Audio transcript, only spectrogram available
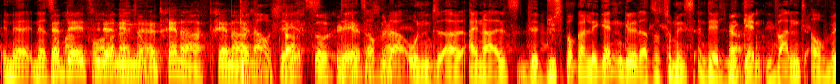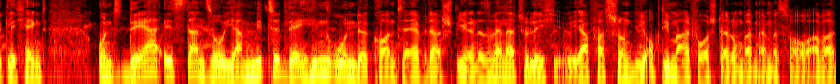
in der, in der der, der jetzt wieder in den äh, Trainer, Trainer Genau, der jetzt, der jetzt auch ist, wieder ja. und äh, einer als der Duisburger Legenden gilt, also zumindest in der Legendenwand auch wirklich hängt. Und der ist dann so, ja, Mitte der Hinrunde konnte er wieder spielen. Das wäre natürlich ja fast schon die Optimalvorstellung beim MSV. Aber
